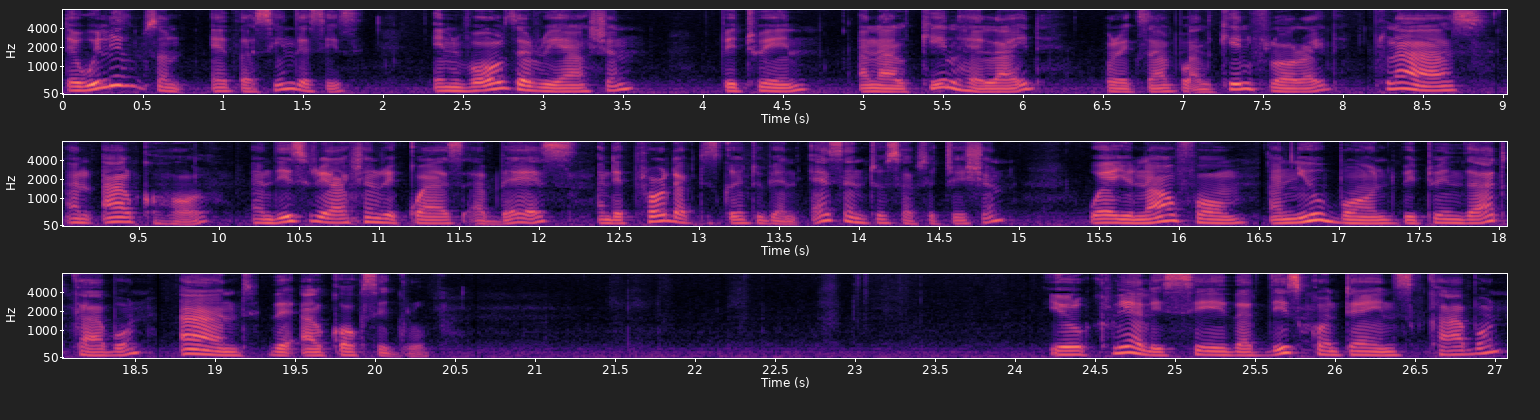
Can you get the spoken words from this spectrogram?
The Williamson ether synthesis involves a reaction between an alkyl halide, for example alkyl fluoride, plus an alcohol and this reaction requires a base and the product is going to be an SN2 substitution where you now form a new bond between that carbon and the alkoxy group. You'll clearly see that this contains carbon,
